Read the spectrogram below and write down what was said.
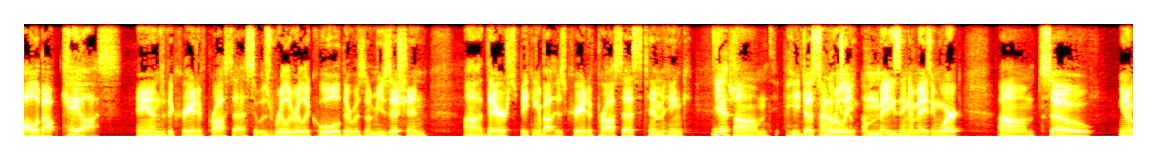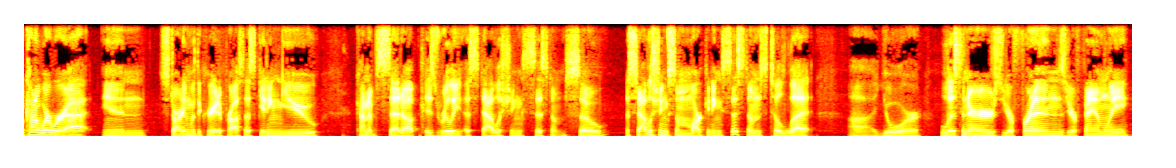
all about chaos and the creative process. It was really, really cool. There was a musician uh, there speaking about his creative process. Tim Hink. Yes. Um, he does some really Tim. amazing, amazing work. Um, so, you know, kind of where we're at in starting with the creative process, getting you kind of set up is really establishing systems. So, establishing some marketing systems to let uh, your listeners, your friends, your family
